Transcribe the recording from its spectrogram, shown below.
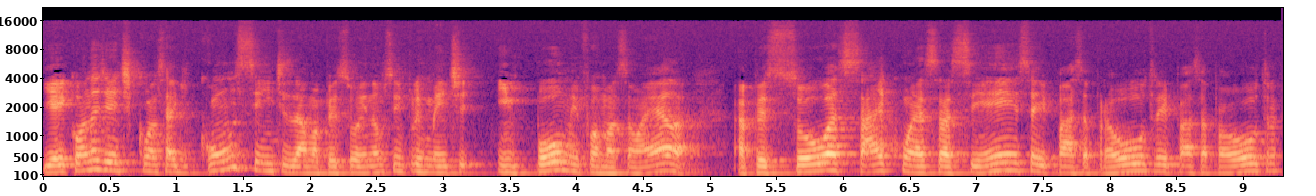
E aí, quando a gente consegue conscientizar uma pessoa e não simplesmente impor uma informação a ela, a pessoa sai com essa ciência e passa para outra e passa para outra.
